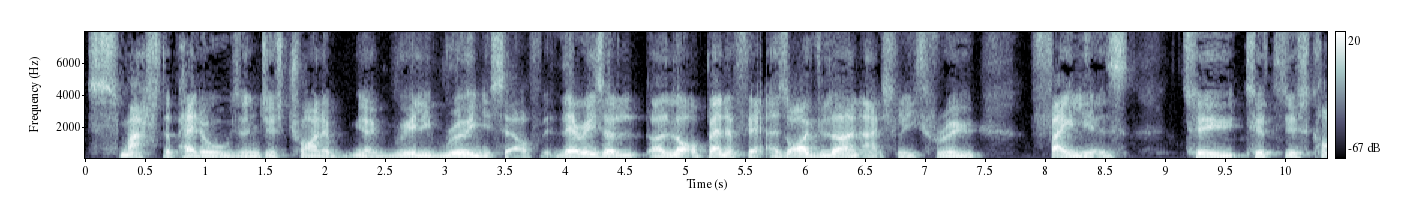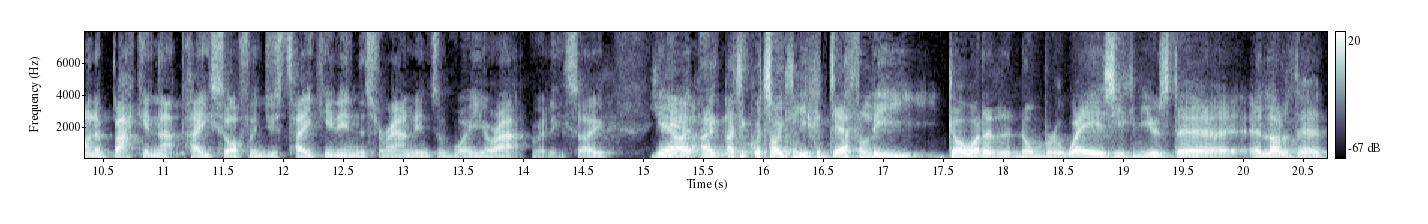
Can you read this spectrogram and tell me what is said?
smash the pedals and just trying to, you know, really ruin yourself. There is a, a lot of benefit, as I've learned actually through failures, to to just kind of backing that pace off and just taking in the surroundings of where you're at, really. So. Yeah, yeah I, think I, I think with cycling you can definitely go at it a number of ways. You can use the a lot of the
